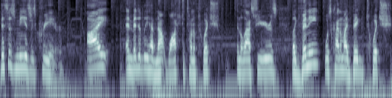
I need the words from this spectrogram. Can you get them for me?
this is me as a creator. I admittedly have not watched a ton of Twitch in the last few years. Like Vinny was kind of my big Twitch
